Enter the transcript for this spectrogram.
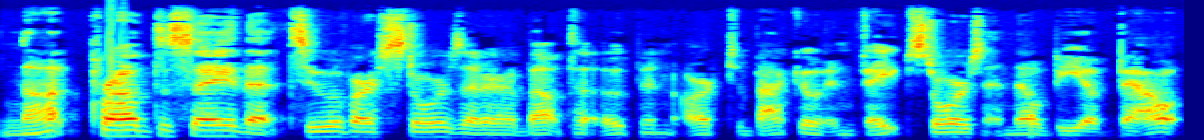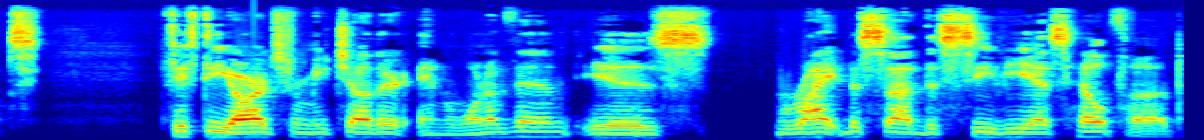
not proud to say that two of our stores that are about to open are tobacco and vape stores, and they'll be about 50 yards from each other, and one of them is right beside the CVS Health Hub.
